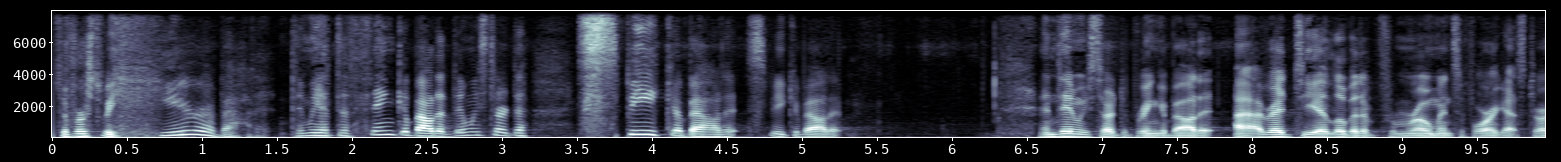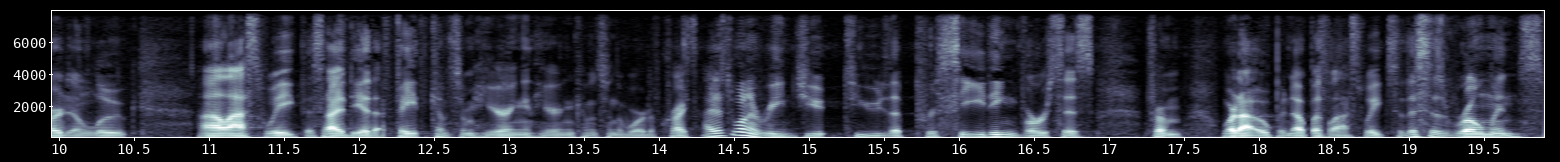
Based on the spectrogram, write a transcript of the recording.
So first we hear about it, then we have to think about it, then we start to speak about it, speak about it. And then we start to bring about it. I read to you a little bit from Romans before I got started in Luke uh, last week. This idea that faith comes from hearing and hearing comes from the word of Christ. I just want to read you, to you the preceding verses from what I opened up with last week. So this is Romans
